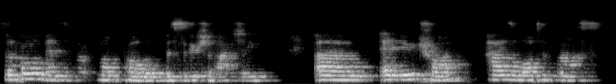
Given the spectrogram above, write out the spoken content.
So the problem is not the problem, the solution actually. Um, a neutron has a lot of mass.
